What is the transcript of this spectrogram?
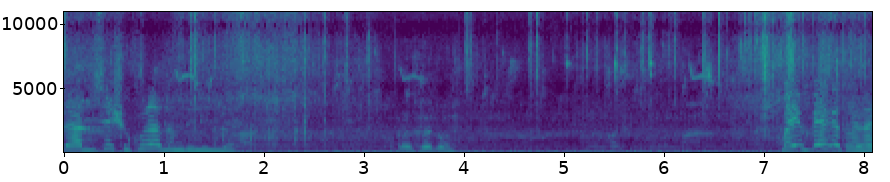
যা দিছে শুকুর আলহামদুলিল্লাহ ভাই ব্যাগে থাকে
